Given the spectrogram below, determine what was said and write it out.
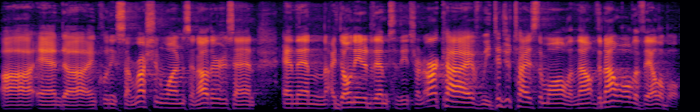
uh, and uh, including some Russian ones and others. And, and then I donated them to the Internet Archive. We digitized them all, and now they're now all available.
